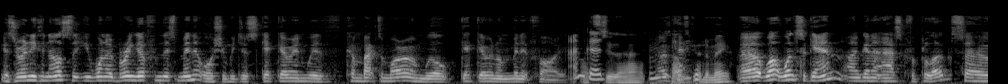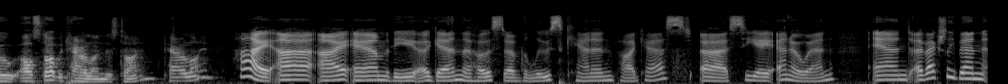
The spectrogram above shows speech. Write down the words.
is there anything else that you want to bring up from this minute, or should we just get going with come back tomorrow and we'll get going on minute five? I'm it. Let's good. do that. Okay. Sounds good to me. Uh, well, once again, I'm going to ask for plugs, so I'll start with Caroline this time. Caroline? Hi, uh, I am the again the host of the Loose Canon podcast, uh, C A N O N, and I've actually been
